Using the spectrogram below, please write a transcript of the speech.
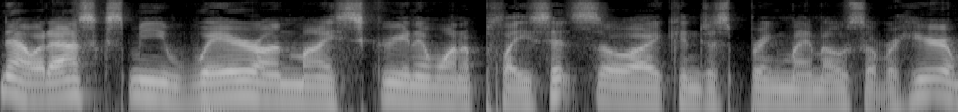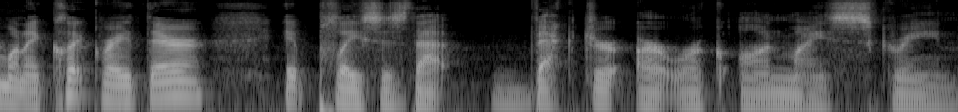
Now it asks me where on my screen I want to place it, so I can just bring my mouse over here, and when I click right there, it places that vector artwork on my screen.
